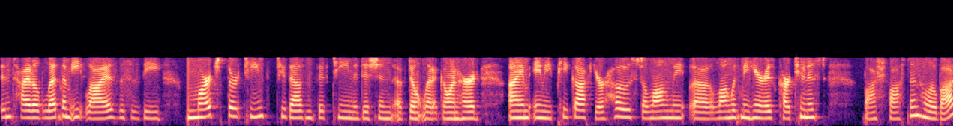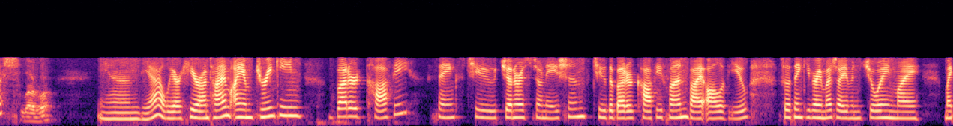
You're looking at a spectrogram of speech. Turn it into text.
entitled Let Them Eat Lies. This is the March 13th, 2015 edition of Don't Let It Go Unheard. I'm Amy Peikoff, your host. Along me, uh, along with me here is cartoonist Bosch Fawstin. Hello, Bosch. Hello, everyone. And yeah, we are here on time. I am drinking buttered coffee thanks to generous donations to the Buttered Coffee Fund by all of you. So thank you very much. I am enjoying my my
